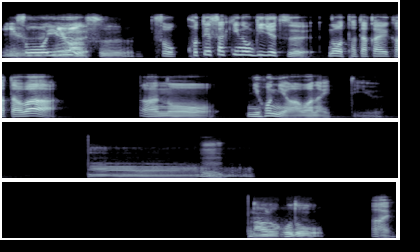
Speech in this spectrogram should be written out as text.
ういうそういう。そう小手先の技術の戦い方はあの日本には合わないっていう。うんなるほど。はい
